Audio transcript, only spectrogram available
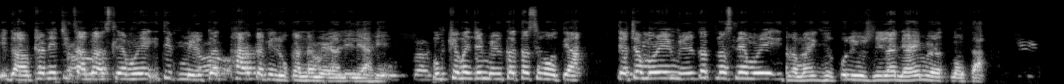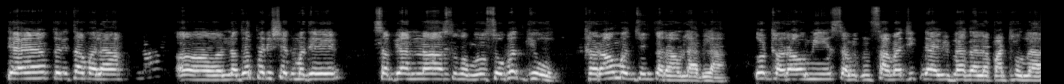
ही गावठाण्याची जागा असल्यामुळे इथे मिळकत फार कमी लोकांना मिळालेली आहे. मुख्य म्हणजे मिळकतच नव्हत्या. त्याच्यामुळे मिळकत नसल्यामुळे रमाई घरकुल योजनेला न्याय मिळत नव्हता. त्याकरिता मला अं, नगर परिषदमध्ये सगळ्यांना सोबत घेऊन ठराव मंजूर करावा लागला. तो ठराव मी सामाजिक न्याय विभागाला पाठवला.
